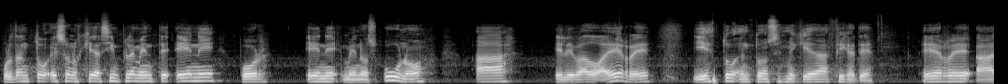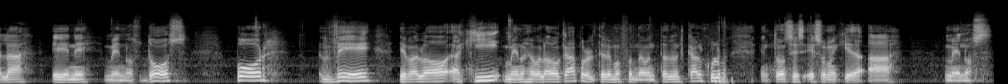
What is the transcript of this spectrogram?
Por lo tanto, eso nos queda simplemente n por n menos 1 a elevado a r, y esto entonces me queda, fíjate, r a la n menos 2 por v evaluado aquí menos evaluado acá por el teorema fundamental del cálculo, entonces eso me queda a menos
